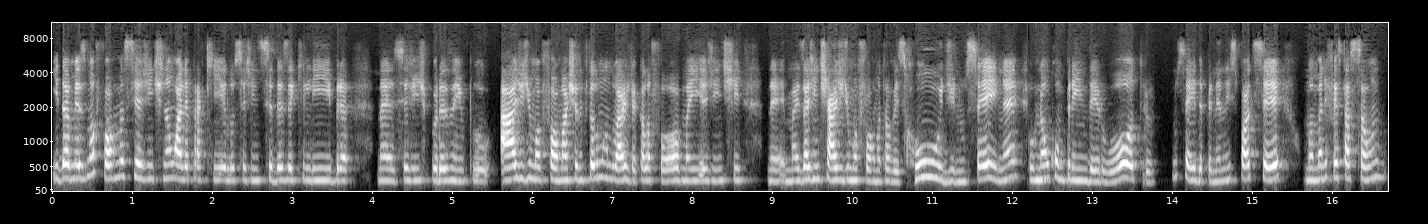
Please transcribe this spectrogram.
E da mesma forma, se a gente não olha para aquilo, se a gente se desequilibra, né? Se a gente, por exemplo, age de uma forma achando que todo mundo age daquela forma e a gente, né? Mas a gente age de uma forma talvez rude, não sei, né? Por não compreender o outro, não sei, dependendo, isso pode ser uma manifestação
